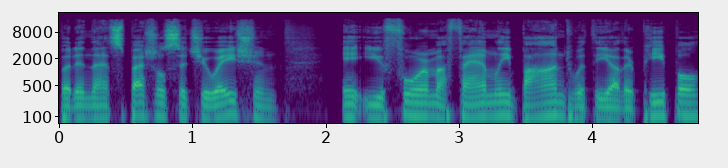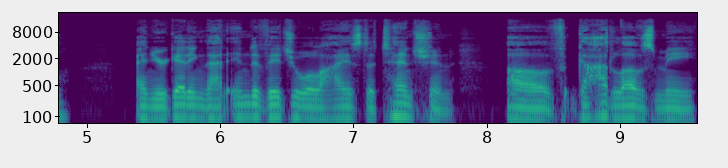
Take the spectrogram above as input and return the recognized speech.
But in that special situation, it, you form a family bond with the other people, and you're getting that individualized attention of God loves me.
